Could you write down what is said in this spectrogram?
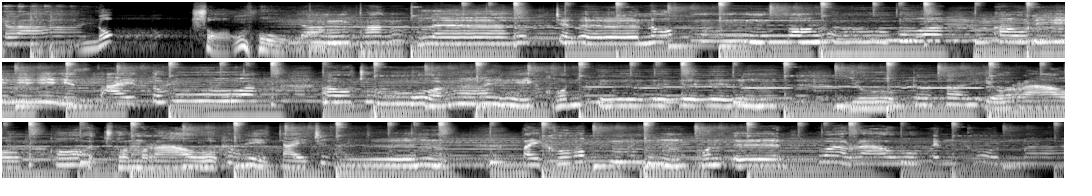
ไกลนก สองหัว ยังทั้งเพลอเจอนกสองหัว เอาดีใส่ตัว เอาชั่วให้คนอื่น อยู่ใกล้เราก็ชมเราให้ใจชื่น ไปคบคนอื่นว่าเราเป็นคนม่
